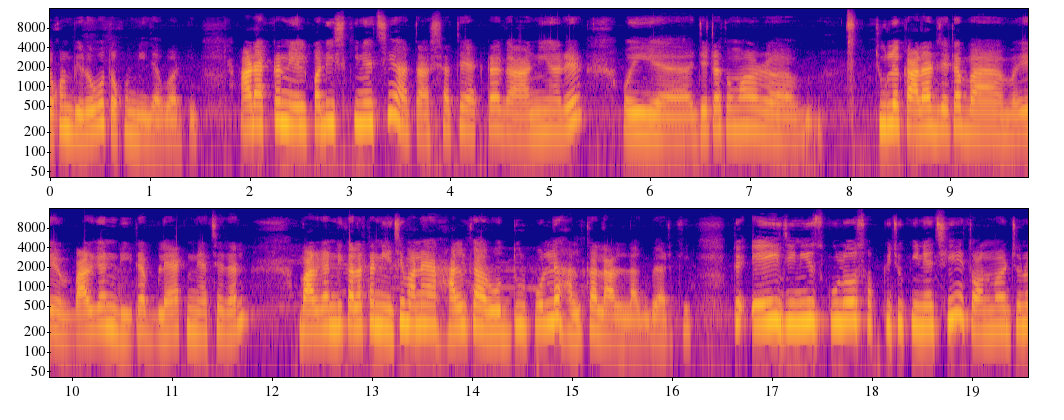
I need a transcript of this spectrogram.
যখন বেরোবো তখন নিয়ে যাব আর কি। আর একটা নেল পালিশ কিনেছি, আর তার সাথে একটা গার্নিয়ারের ওই যেটা তোমার চুলে কালার যেটা বার্গান্ডি, এটা ব্ল্যাক ন্যাচারাল বার্গান্ডি কালারটা নিয়েছি মানে হালকা রোদ্দুর পড়লে হালকা লাল লাগবে আর কি তো এই জিনিসগুলো সব কিছু কিনেছি, তন্ময়ের জন্য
